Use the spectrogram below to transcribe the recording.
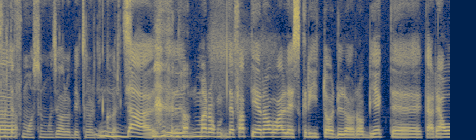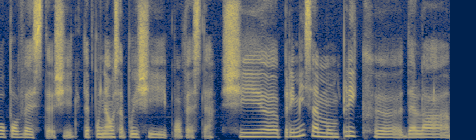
Foarte frumos un muzeu al obiectelor din cărți. Da, mă rog, de fapt erau ale scriitorilor, obiecte care au o poveste și te puneau să pui și povestea. Și uh, primisem un plic uh, de la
